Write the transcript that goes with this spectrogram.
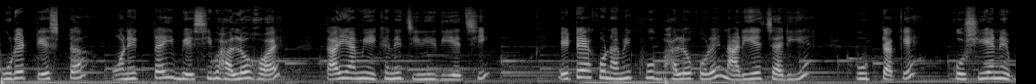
পুরের টেস্টটা অনেকটাই বেশি ভালো হয়, তাই আমি এখানে চিনি দিয়েছি। এটা এখন আমি খুব ভালো করে নাড়িয়ে চাড়িয়ে পুরটাকে কষিয়ে নেব।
